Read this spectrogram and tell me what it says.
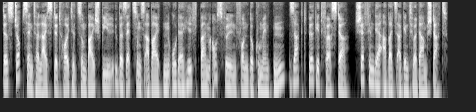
Das Jobcenter leistet heute zum Beispiel Übersetzungsarbeiten oder hilft beim Ausfüllen von Dokumenten, sagt Birgit Förster, Chefin der Arbeitsagentur Darmstadt.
